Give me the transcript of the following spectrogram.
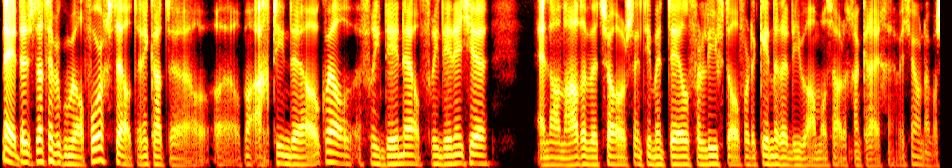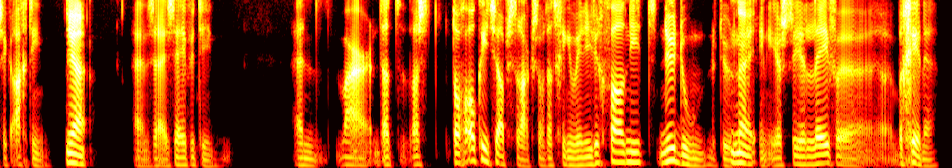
Nee, dus dat heb ik me wel voorgesteld. En ik had eh, eh, op mijn achttiende ook wel vriendinnen of vriendinnetje. En dan hadden we het zo sentimenteel verliefd over de kinderen die we allemaal zouden gaan krijgen. Weet je wel, dan was ik 18 Ja, en zij 17. En, maar dat was toch ook iets abstracts. Want dat gingen we in ieder geval niet nu doen, natuurlijk. Nee. In eerst je leven eh, beginnen.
